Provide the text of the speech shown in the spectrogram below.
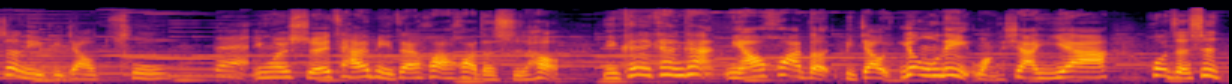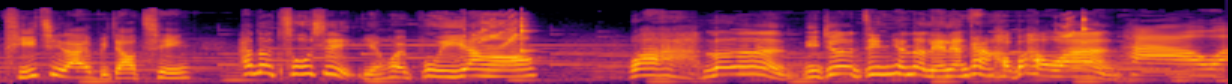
这里比较粗？对，因为水彩笔在画画的时候，你可以看看你要画的比较用力往下压，或者是提起来比较轻，它的粗细也会不一样哦。哇，乐恩，你觉得今天的连连看好不好玩？好玩。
